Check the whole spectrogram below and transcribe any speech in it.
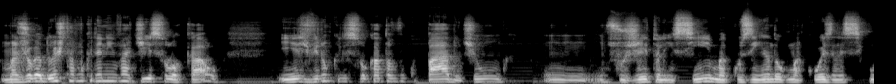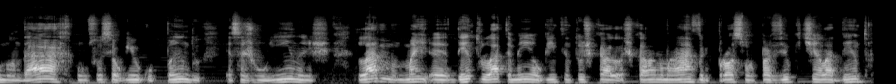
Mas os jogadores estavam querendo invadir esse local e eles viram que esse local estava ocupado. Tinha um, um, um, sujeito ali em cima cozinhando alguma coisa nesse segundo andar, como se fosse alguém ocupando essas ruínas. Lá mais, é, dentro lá também alguém tentou escalar, escalar numa árvore próxima para ver o que tinha lá dentro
